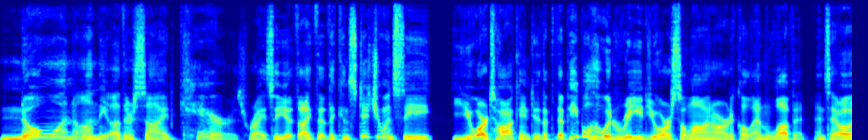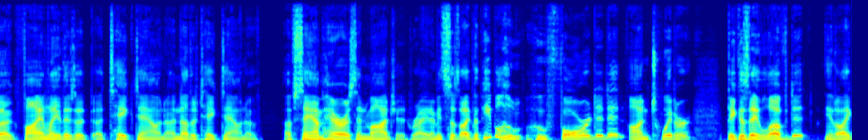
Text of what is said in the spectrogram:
no one on the other side cares, right? So, you, like the, the constituency you are talking to, the, the people who would read your Salon article and love it and say, oh, finally there's a, a takedown, another takedown of, of Sam Harris and Maajid, right? I mean, so it's like the people who, who forwarded it on Twitter because they loved it, you know, like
